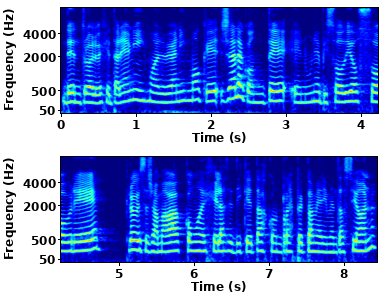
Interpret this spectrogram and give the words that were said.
dentro del vegetarianismo, del veganismo, que ya la conté en un episodio sobre, creo que se llamaba Cómo dejé las etiquetas con respecto a mi alimentación.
